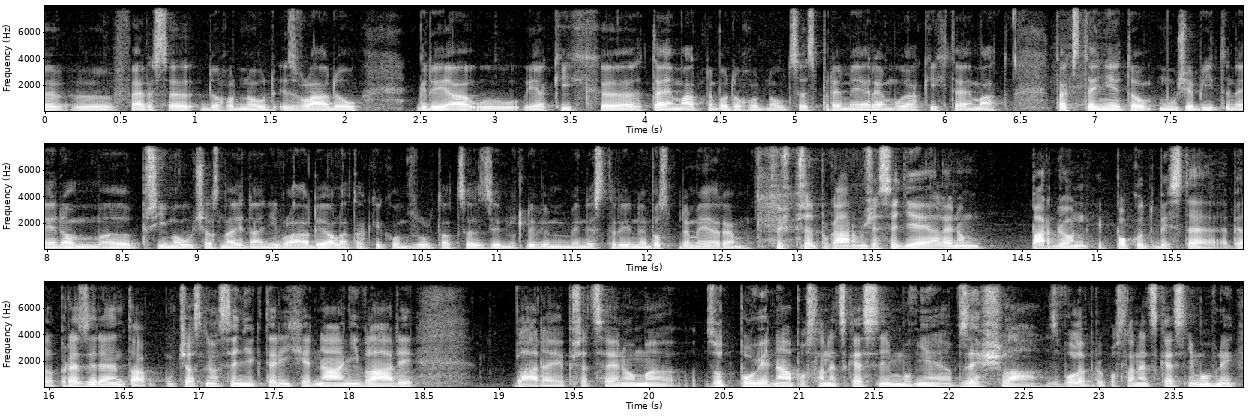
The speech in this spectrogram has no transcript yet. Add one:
fér se dohodnout i s vládou, kdy a u jakých témat, nebo dohodnout se s premiérem u jakých témat. Tak stejně to může být nejenom přímá účast na jednání vlády, ale taky konzultace s jednotlivými ministry nebo s premiérem. Což předpokládám, že se děje, ale jenom pardon, i pokud byste byl prezident a účastnil se některých jednání vlády, vláda je přece jenom zodpovědná poslanecké sněmovně a vzešla z voleb do poslanecké sněmovny.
